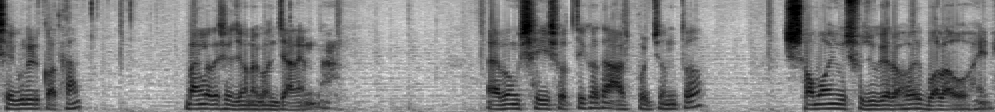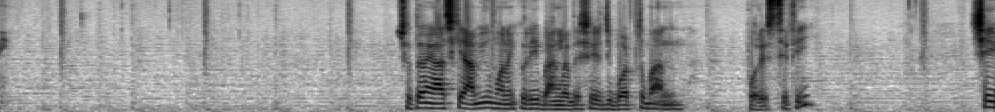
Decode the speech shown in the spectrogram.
সেগুলির কথা বাংলাদেশের জনগণ জানেন না। এবং সেই সত্যি কথা আজ পর্যন্ত সময় ও সুযোগের অভাবে বলাও হয়নি। সুতরাং আজকে আমিও মনে করি বাংলাদেশের যে বর্তমান পরিস্থিতি, সেই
